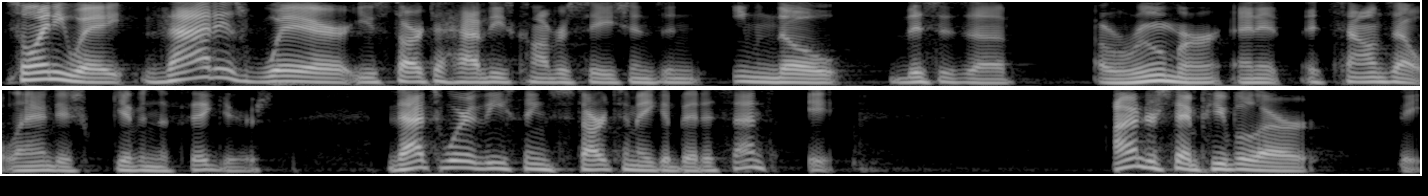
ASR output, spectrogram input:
So, anyway, that is where you start to have these conversations. And even though this is a, a rumor and it, it sounds outlandish given the figures, that's where these things start to make a bit of sense. It, I understand people are eh,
